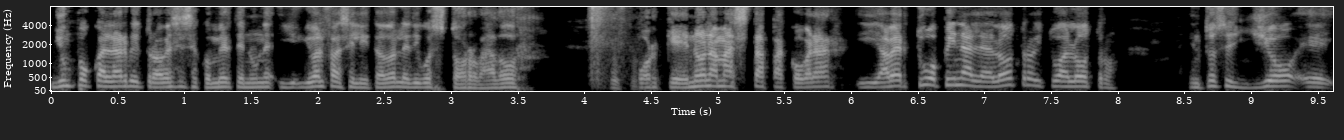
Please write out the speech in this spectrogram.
yo un poco al árbitro a veces se convierte en un, yo al facilitador le digo estorbador, porque no nada más está para cobrar. Y a ver, tú opínale al otro y tú al otro. Entonces yo, eh,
